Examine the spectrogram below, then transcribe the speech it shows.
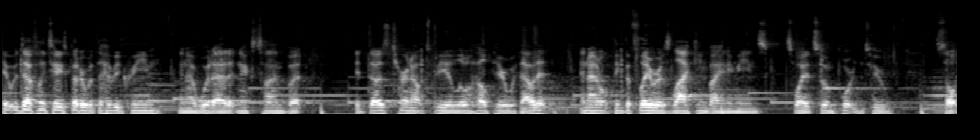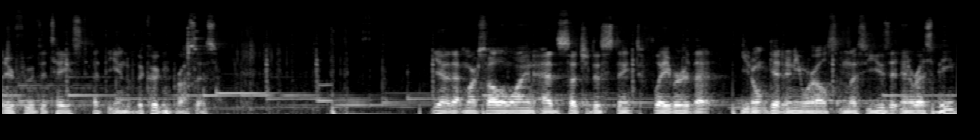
It would definitely taste better with the heavy cream and I would add it next time, but it does turn out to be a little healthier without it, and I don't think the flavor is lacking by any means. That's why it's so important to salt your food to taste at the end of the cooking process. Yeah, that Marsala wine adds such a distinct flavor that you don't get anywhere else unless you use it in a recipe.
